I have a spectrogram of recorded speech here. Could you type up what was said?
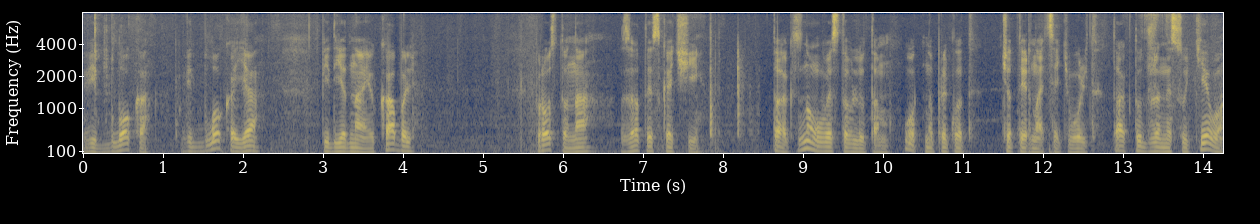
від блока. Від блока я під'єднаю кабель просто на затискачі. Так, знову виставлю там, от, наприклад, 14 вольт. Так, тут вже не суттєво.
